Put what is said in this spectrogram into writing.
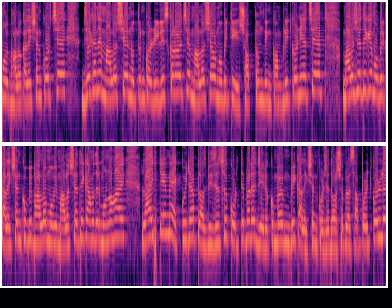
মুভি ভালো কালেকশন করছে। যেখানে মালয়েশিয়া নতুন করে রিলিজ করা হয়েছে, মালয়েশিয়াও মুভিটি সপ্তম দিন কমপ্লিট করে নিয়েছে। মালয়েশিয়া থেকে মুভির কালেকশন খুবই ভালো মুভি মালয়েশিয়া থেকে আমাদের মনে হয় লাইফ টাইমে এক কোটি টাকা প্লাস বিজনেসও করতে পারে, যেরকমভাবে মুভি কালেকশন করছে। দর্শকরা সাপোর্ট করলে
